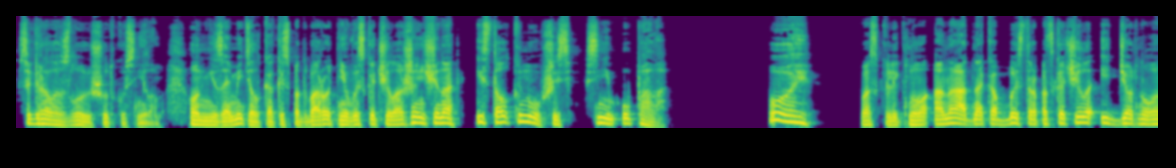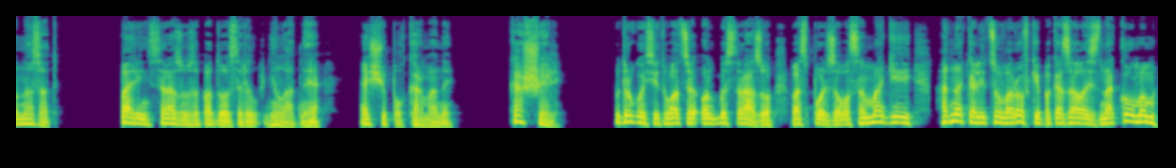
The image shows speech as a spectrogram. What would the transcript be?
сыграла злую шутку с Нилом. Он не заметил, как из подборотни выскочила женщина и, столкнувшись, с ним упала. «Ой!» — воскликнула она, однако быстро подскочила и дернула назад. Парень сразу заподозрил неладное, ощупал карманы. «Кошель!» В другой ситуации он бы сразу воспользовался магией, однако лицо воровки показалось знакомым,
